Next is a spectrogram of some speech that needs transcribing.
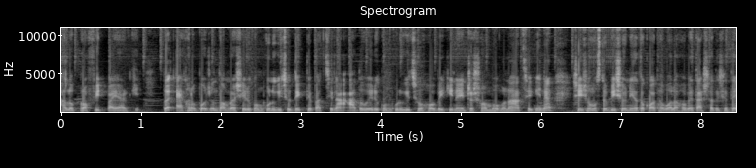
ভালো প্রফিট পাই আর কি। তো এখনও পর্যন্ত আমরা সেরকম কোনো কিছু দেখতে পাচ্ছি না, আদৌ এরকম কোনো কিছু হবে কিনা, এটা সম্ভাবনা আছে কিনা, সেই সমস্ত বিষয় নিয়ে তো কথা বলা হবে, তার সাথে সাথে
